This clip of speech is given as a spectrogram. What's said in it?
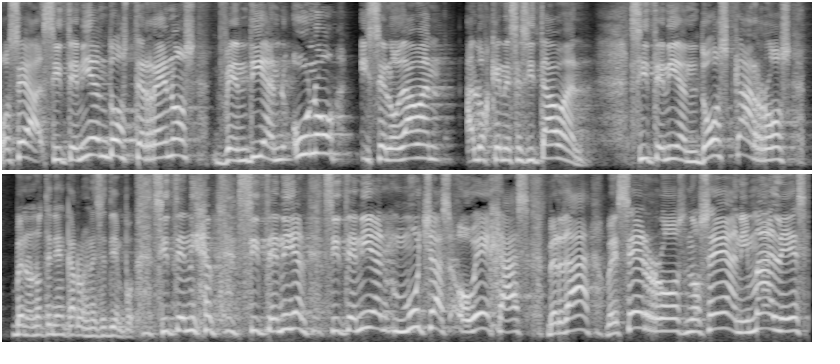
O sea, si tenían dos terrenos, vendían uno y se lo daban a los que necesitaban. Si tenían dos carros, bueno, no tenían carros en ese tiempo. Si tenían, si tenían, si tenían muchas ovejas, ¿verdad? Becerros, no sé, animales,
